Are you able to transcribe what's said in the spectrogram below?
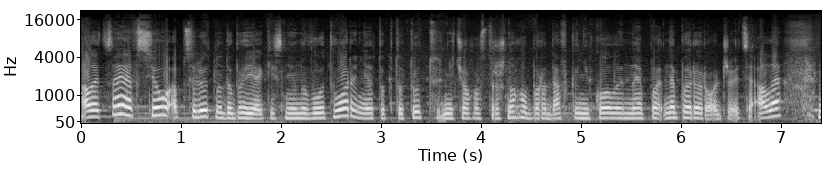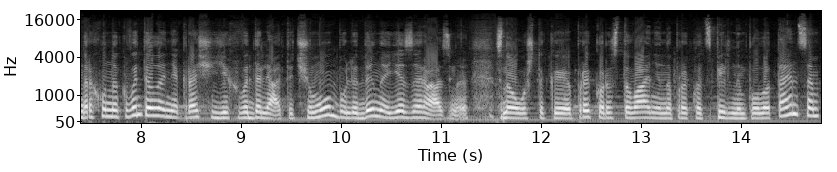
Але це все абсолютно доброякісні новоутворення, тобто тут нічого страшного, бородавки ніколи не не перероджуються. Але на рахунок видалення краще їх видаляти. Чому? Бо людина є заразною. Знову ж таки, при користуванні, наприклад, спільним полотенцем,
